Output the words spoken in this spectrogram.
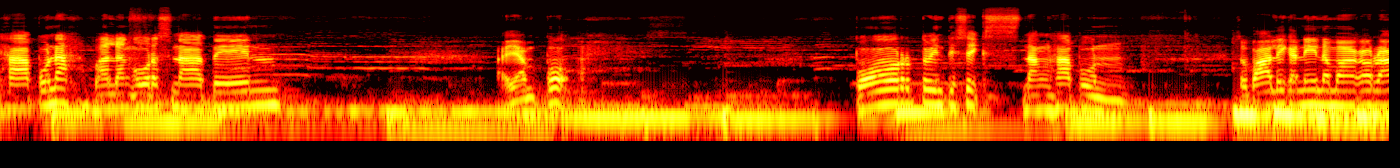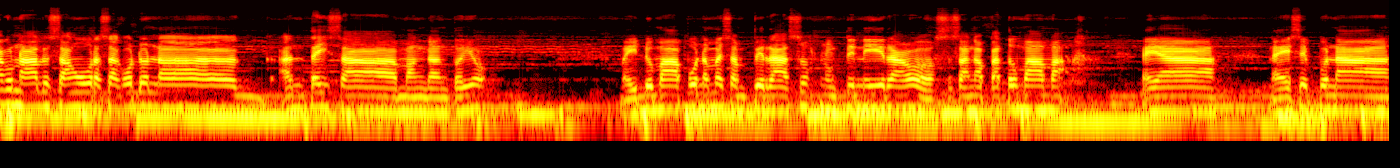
hapon na. Balang oras natin. Ayan po. 4.26 ng hapon. So bali kanina mga kauragon halos ang oras ako doon nag-antay sa Manggang Toyo. May dumapo naman isang piraso nung tinira ko sa sanga pa tumama. Kaya naisip ko na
